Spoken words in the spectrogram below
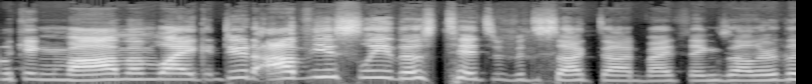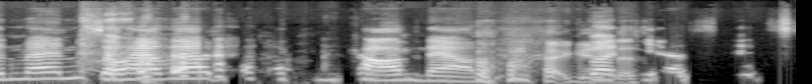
fucking mom. I'm like, dude, obviously those tits have been sucked on by things other than men. So how about calm down? Oh my. But yes, it's.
